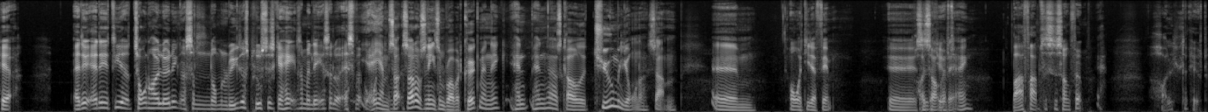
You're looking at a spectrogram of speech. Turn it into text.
her? Er det, er det de her tårnhøje lønninger, som Norman Reedus pludselig skal have, som man læser? Altså, Ja, jamen, så, så er der jo sådan en som Robert Kirkman, ikke? Han, han har skrevet 20 millioner sammen øhm, over de der fem øh, sæsoner kæft. der, ikke? Bare frem til sæson 5? Ja. Hold da kæft.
